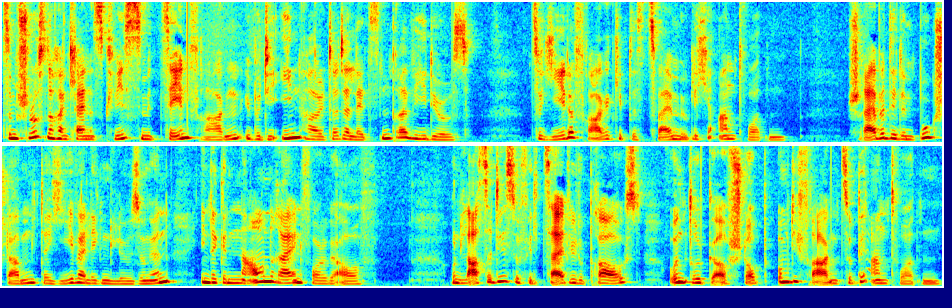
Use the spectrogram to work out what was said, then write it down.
Zum Schluss noch ein kleines Quiz mit 10 Fragen über die Inhalte der letzten drei Videos. Zu jeder Frage gibt es zwei mögliche Antworten. Schreibe dir den Buchstaben der jeweiligen Lösungen in der genauen Reihenfolge auf. Und lasse dir so viel Zeit wie du brauchst und drücke auf Stopp, um die Fragen zu beantworten.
